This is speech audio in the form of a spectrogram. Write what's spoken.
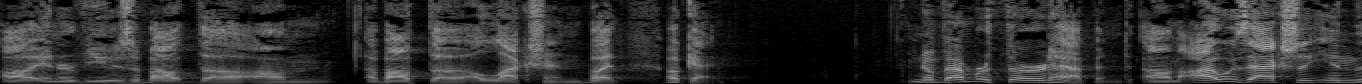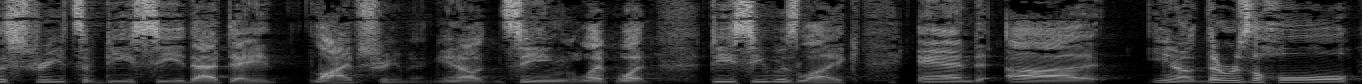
uh, interviews about the um about the election. But okay, November third happened. Um, I was actually in the streets of DC that day, live streaming. You know, seeing like what DC was like, and uh, you know, there was the whole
